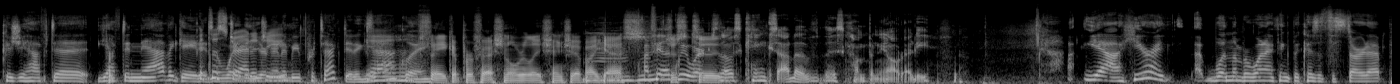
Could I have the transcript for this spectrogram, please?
because you have to you have to navigate It's it a in a way that you're going to be protected exactly Fake a professional relationship, I guess. I feel like we worked to- those kinks out of this company already. Yeah, here I well number one I think because it's a startup,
